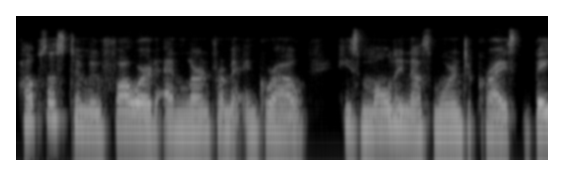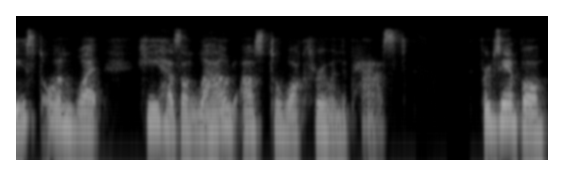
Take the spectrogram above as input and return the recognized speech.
helps us to move forward and learn from it and grow. He's molding us more into Christ based on what he has allowed us to walk through in the past. For example,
